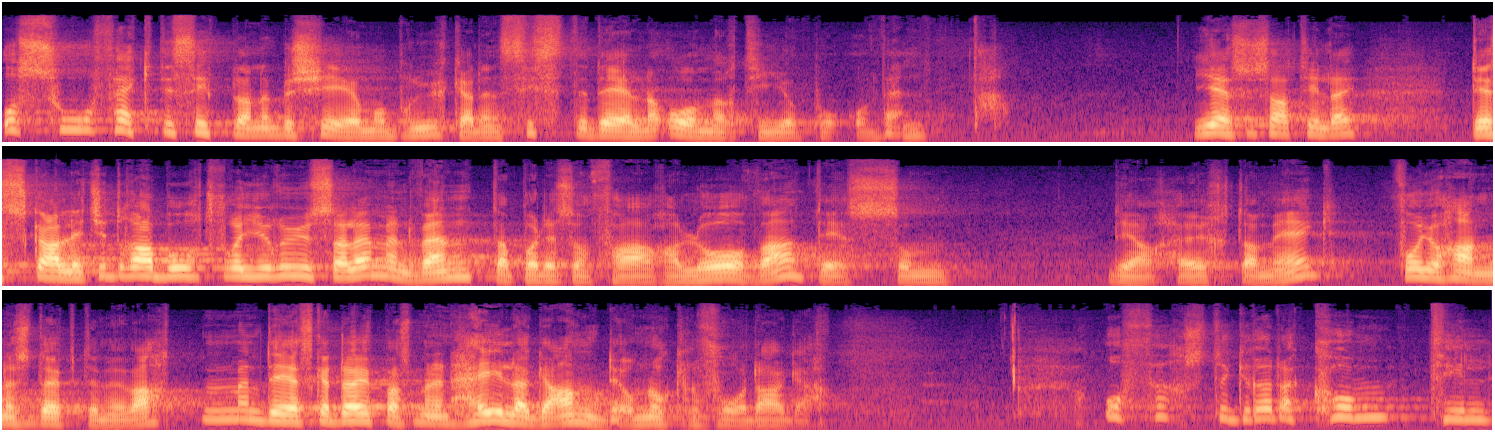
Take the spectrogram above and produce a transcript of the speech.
Og så fikk disiplene beskjed om å bruke den siste delen av åmertida på å vente. Jesus sa til dem, 'Det skal ikke dra bort fra Jerusalem, men vente på det som far har lova', 'det som de har hørt av meg'. For Johannes døpte med vann, men det skal døpes med Den hellige ande om noen få dager. Og førstegrøda kom til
